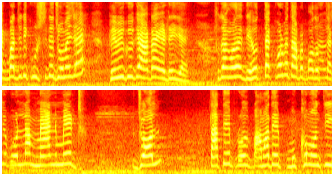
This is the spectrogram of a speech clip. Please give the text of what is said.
একবার যদি কুর্সিতে জমে যায় ফেভিকুইকে আটা এটে যায়। সুতরাং ওদের দেহত্যাগ করবে তারপর পদত্যাগ বললাম ম্যানমেড জল তাতে আমাদের মুখ্যমন্ত্রী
